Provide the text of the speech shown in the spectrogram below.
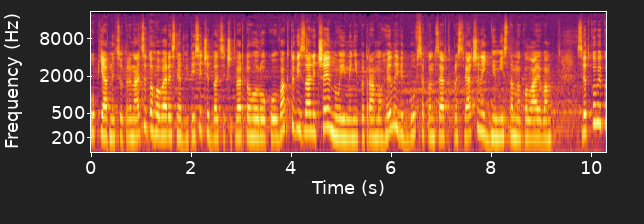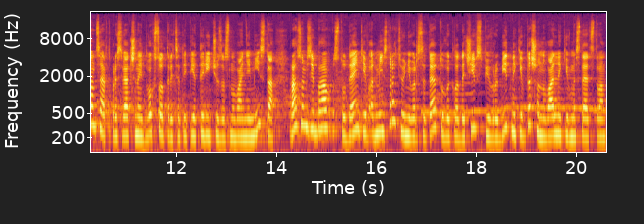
У п'ятницю 13 вересня 2024 року в актовій залі ЧНУ імені Петра Могили відбувся концерт, присвячений Дню міста Миколаєва. Святковий концерт, присвячений 235-річчю заснування міста, разом зібрав студентів, адміністрацію університету, викладачів, співробітників та шанувальників мистецтва.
